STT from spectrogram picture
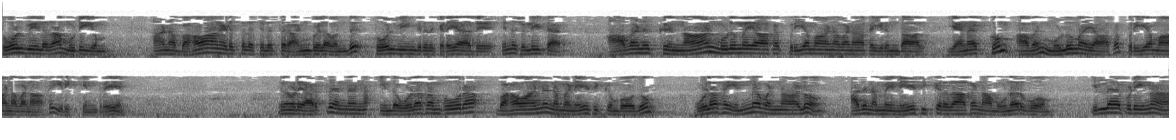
தோல்வியில தான் முடியும். ஆனா பகவான் இடத்துல செலுத்துற அன்புல வந்து தோல்விங்கிறது கிடையாது என்ன சொல்லிட்டார். அவனுக்கு நான் முழுமையாக பிரியமானவனாக இருந்தால் எனக்கும் அவன் முழுமையாக பிரியமானவனாக இருக்கின்றேன். இதனுடைய அர்த்தம் என்னன்னா இந்த உலகம் பூரா பகவான் நம்ம நேசிக்கும் போதும் உலகம் என்ன பண்ணாலும் அது நம்மை நேசிக்கிறதாக நாம் உணர்வோம். இல்ல அப்படின்னா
